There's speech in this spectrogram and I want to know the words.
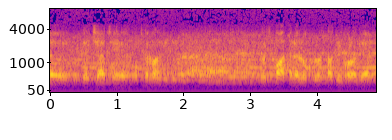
de, de ceea ce observăm zi În spatele lucrurilor sau dincolo de ele.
